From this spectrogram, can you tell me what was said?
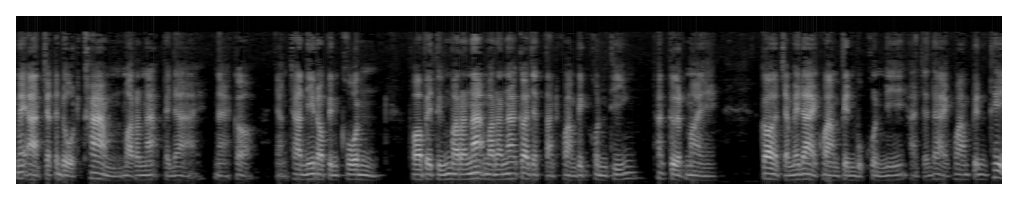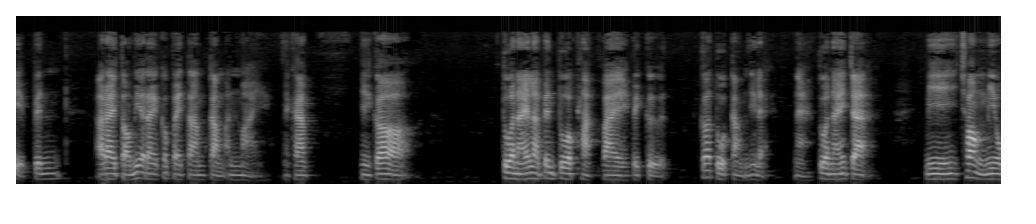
ไม่อาจจะกระโดดข้ามมรณะไปได้นะก็อย่างชาตินี้เราเป็นคน พอไปถึงมรณะมรณะก็จะตัดความเป็นคนทิ้ง ถ้าเกิดใหม่ ก็จะไม่ได้ความเป็นบุคคลนี้ อาจจะได้ความเป็นเทพเป็นอะไรต่อมีอะไรก็ไปตามกรรมอันใหม่นะครับ นี่ก็ ตัวไหนล่ะเป็นตัวผลักไปไปเกิด ก็ตัวกรรมนี่แหละนะตัวไหนจะมีช่องมีโอ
